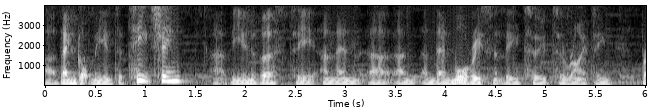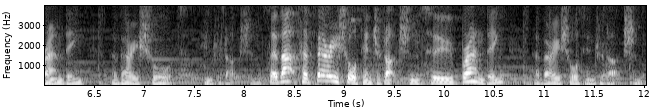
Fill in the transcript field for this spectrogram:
uh, then got me into teaching at the university, and then, uh, and, and then more recently to, to writing branding a very short introduction. So that's a very short introduction to branding, a very short introduction.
